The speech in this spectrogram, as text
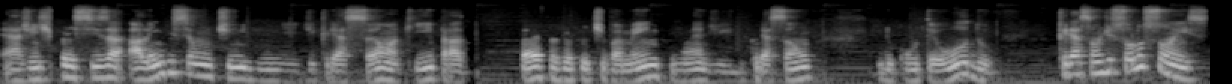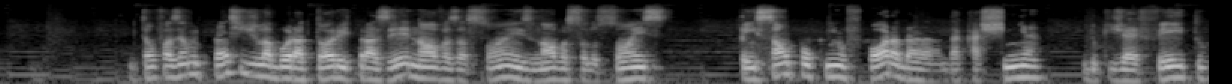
a gente precisa, além de ser um time de, de criação aqui, para peças efetivamente, né, de, de criação do conteúdo, criação de soluções. Então, fazer uma espécie de laboratório e trazer novas ações, novas soluções, pensar um pouquinho fora da, da caixinha do que já é feito.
